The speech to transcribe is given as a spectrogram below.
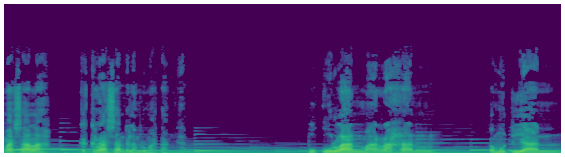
masalah kekerasan dalam rumah tangga pukulan, marahan, kemudian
